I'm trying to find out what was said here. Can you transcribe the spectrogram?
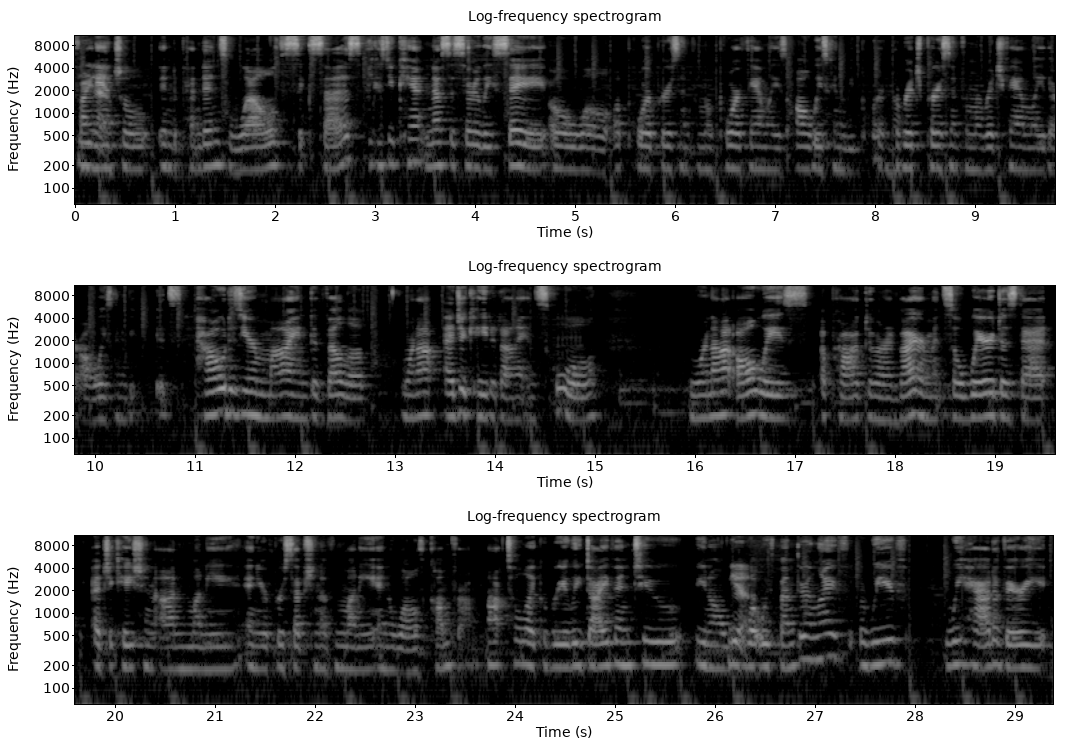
financial independence wealth success because you can't necessarily say oh well a poor person from a poor family is always going to be poor. A rich person from a rich family they're always going to be it's how does your mind develop? We're not educated on it in school we're not always a product of our environment. So, where does that education on money and your perception of money and wealth come from? Not to like really dive into, you know, Yeah. what we've been through in life. We've we had a very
